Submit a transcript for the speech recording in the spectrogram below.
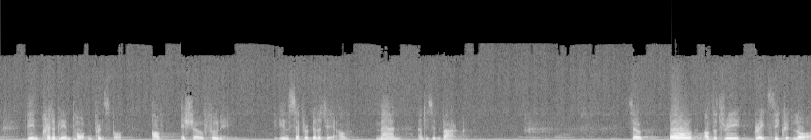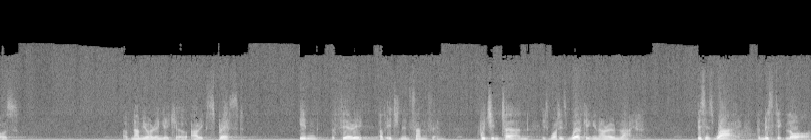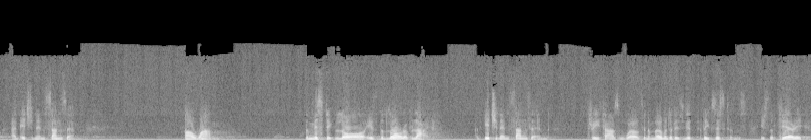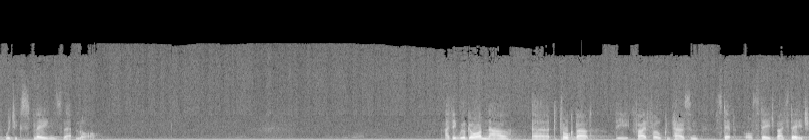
the incredibly important principle of Esho Funi, the inseparability of man and his environment. So all of the three great secret laws of Nam-myoho Renge Kyo are expressed in the theory of Ichinen Sanzen, which in turn is what is working in our own life. This is why the mystic law and Ichinen Sanzen are one. The mystic law is the law of life. And Ichinen Sanzen, 3,000 worlds in a moment of, of existence, is the theory which explains that law. I think we'll go on now uh, to talk about the fivefold comparison step or stage by stage.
